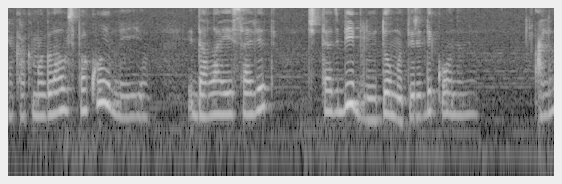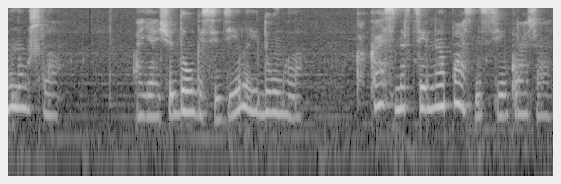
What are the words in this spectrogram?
Я как могла успокоила ее и дала ей совет читать Библию дома перед иконами. Алена ушла, а я еще долго сидела и думала, Какая смертельная опасность ей угрожает?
